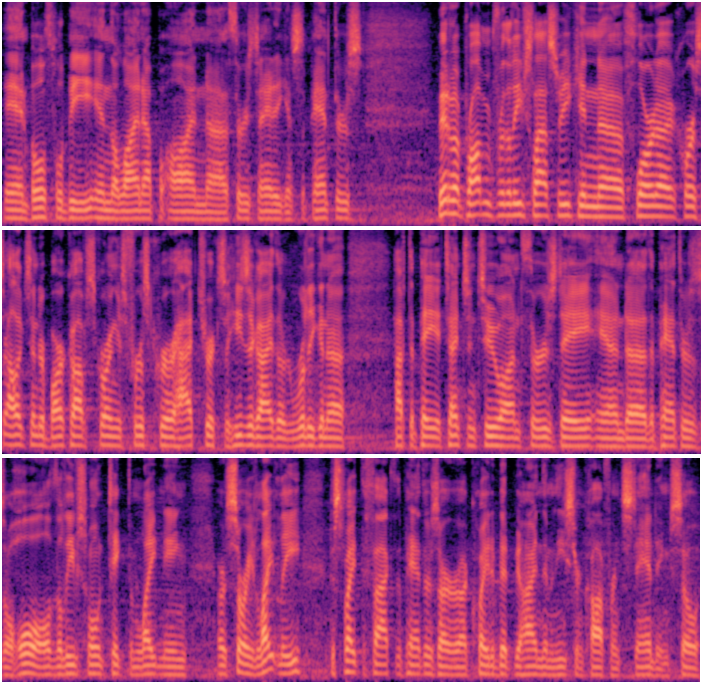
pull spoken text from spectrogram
and both will be in the lineup on uh, Thursday night against the Panthers. Bit of a problem for the Leafs last week in uh, Florida. Of course, Aleksander Barkov scoring his first career hat trick, so he's a guy they're really going to have to pay attention to on Thursday, and uh, the Panthers as a whole. The Leafs won't take them lightning, or sorry, lightly, despite the fact the Panthers are uh, quite a bit behind them in the Eastern Conference standing. So.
